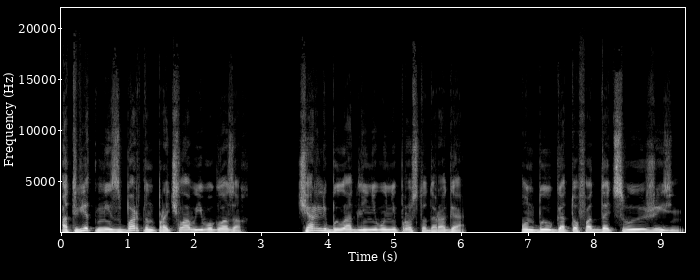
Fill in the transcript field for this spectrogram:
Ответ мисс Бартон прочла в его глазах. Чарли была для него не просто дорога. Он был готов отдать свою жизнь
